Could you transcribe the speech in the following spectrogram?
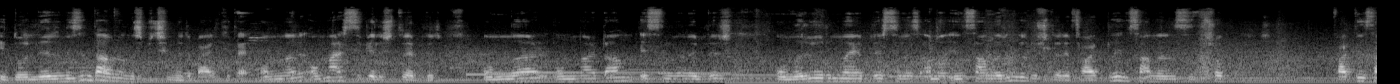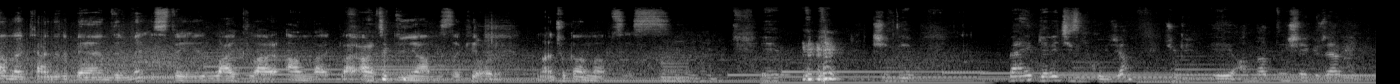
idollerinizin davranış biçimleri belki de. Onları, onlar sizi geliştirebilir. Onlar onlardan esinlenebilir. Onları yorumlayabilirsiniz ama insanların görüşleri, farklı insanların sizi çok farklı insanların kendini beğendirme isteği, like'lar, unlike'lar artık dünyamızdaki bunlar çok anlamsız. Ee, Şimdi ben hep gene çizgi koyacağım. Çünkü e, anlattığın şey güzel bir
